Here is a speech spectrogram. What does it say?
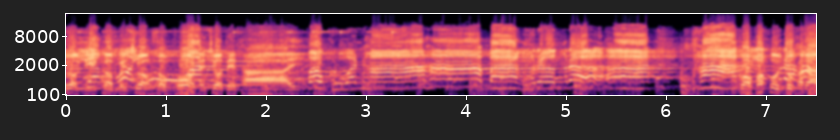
ช่วงนี้ก็เป็นช่วงสมโพธิในช่วงท้ายเฝ้าครวนหาบางเริงราข้าขอบพระคุณทุกคณะ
